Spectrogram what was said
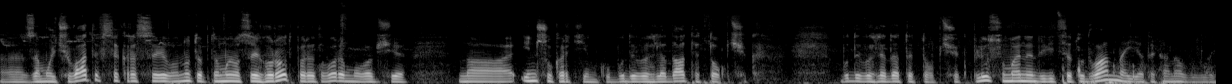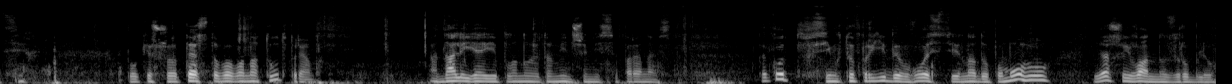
е, замульчувати все красиво. Ну, тобто ми оцей город перетворимо вообще на іншу картинку. Буде виглядати топчик. Буде виглядати топчик. Плюс у мене, дивіться, тут ванна є така на вулиці. Поки що тестова вона тут прям. А далі я її планую там в інше місце перенести. Так от, всім, хто приїде в гості на допомогу, я ще й ванну зроблю.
